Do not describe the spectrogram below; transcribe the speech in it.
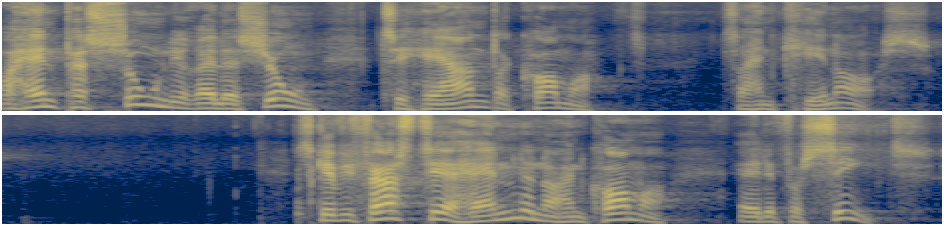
Og have en personlig relation til Herren, der kommer, så han kender os. Skal vi først til at handle, når han kommer, er det for sent.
